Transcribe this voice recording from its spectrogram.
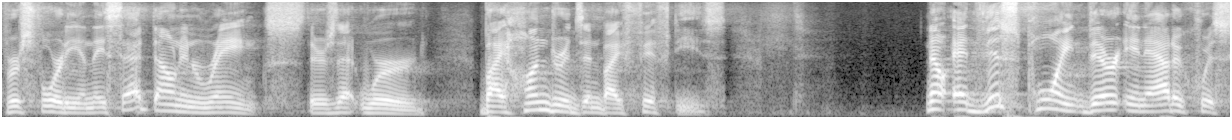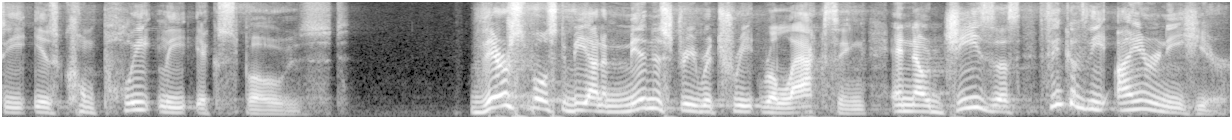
Verse 40, and they sat down in ranks, there's that word, by hundreds and by fifties. Now, at this point, their inadequacy is completely exposed. They're supposed to be on a ministry retreat relaxing, and now Jesus, think of the irony here.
